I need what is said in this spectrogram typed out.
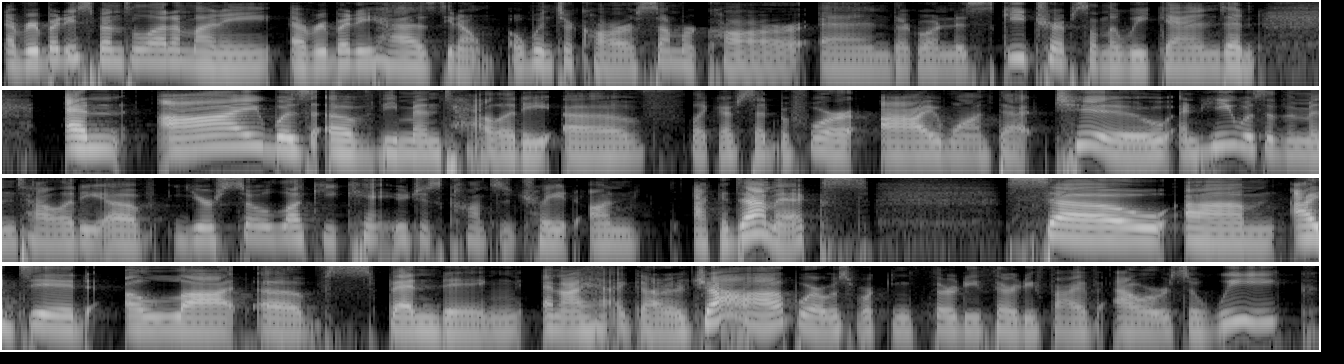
Everybody spends a lot of money. Everybody has you know a winter car a summer car and they're going to ski trips on the weekend. And and i was of the mentality of like i've said before i want that too. And he was of the mentality of you're so lucky. Can't you just concentrate on academics so um, I did a lot of spending, and I had got a job where I was working 30, 35 hours a week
